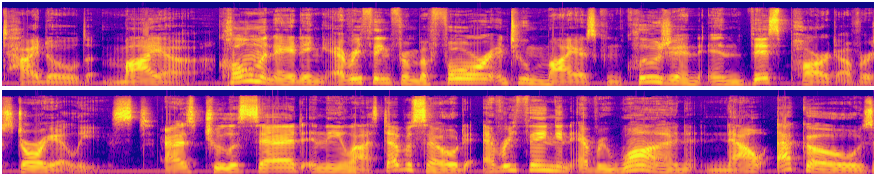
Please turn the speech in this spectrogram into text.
titled Maya, culminating everything from before into Maya's conclusion in this part of her story at least. As Chula said in the last episode, everything and everyone now echoes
